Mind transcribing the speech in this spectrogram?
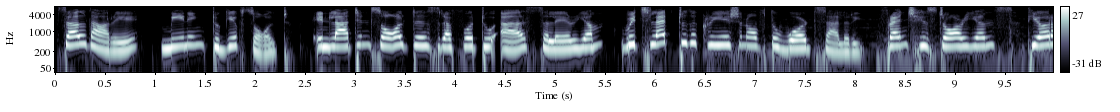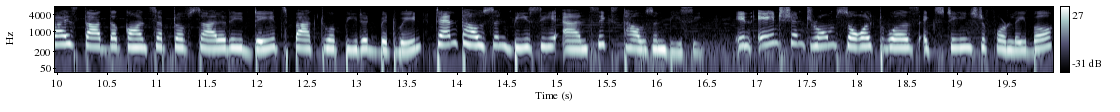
saldare, meaning to give salt. In Latin, salt is referred to as salarium, which led to the creation of the word salary. French historians theorize that the concept of salary dates back to a period between 10,000 BC and 6000 BC. In ancient Rome, salt was exchanged for labor,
